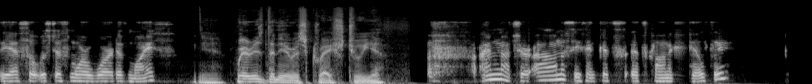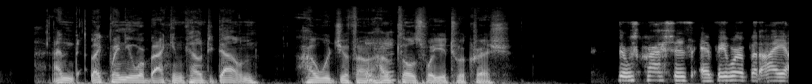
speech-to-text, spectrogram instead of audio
yeah. So it was just more word of mouth. Yeah. Where is the nearest creche to you? I'm not sure. I honestly think it's it's Clonakilty. And like when you were back in County Down, how would you found how close were you to a creche? There was creches everywhere, but I,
